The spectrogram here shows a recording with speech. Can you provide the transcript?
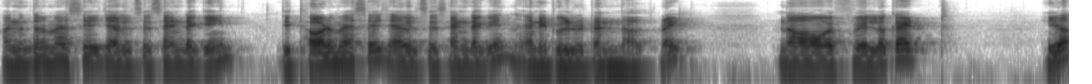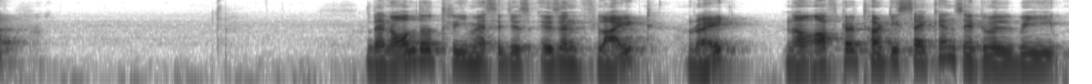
Another message. I will say send again. The third message. I will say send again and it will return null, right? Now if we look at here, then all the three messages is in flight, right? Now after 30 seconds, it will be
